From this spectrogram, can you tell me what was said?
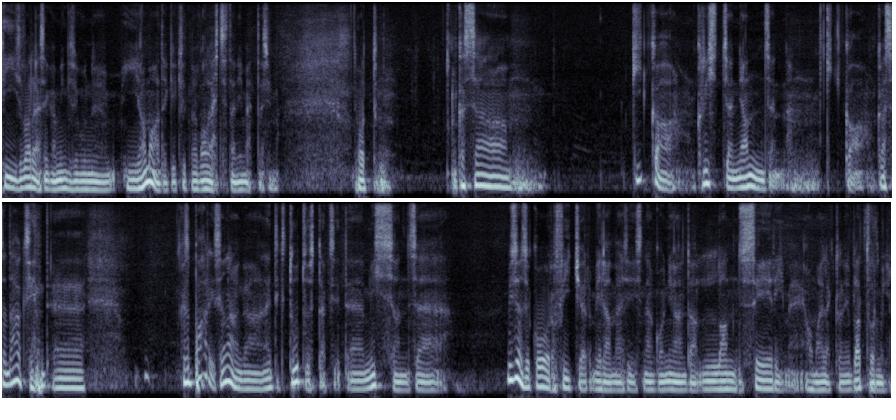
Liis Varesega mingisugune jama tekiks, et me valesti seda nimetasime. vot, kas sa, Kika, Kristjan Jansen, Kika, kas sa tahaksid, kas paari sõnaga näiteks tutvustaksid, mis on see, mis on see core feature, mida me siis nagu nii-öelda lansseerime oma elektroniplatvormil?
